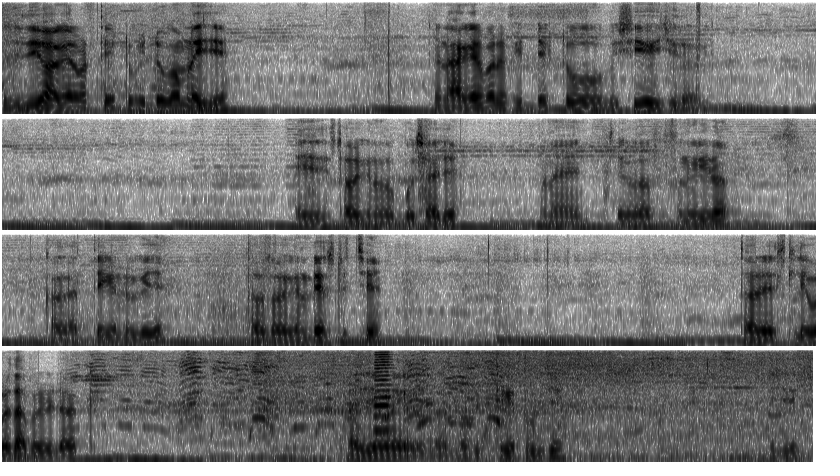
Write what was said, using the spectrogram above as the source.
তো যদিও আগের বার থেকে একটু ভিড়টা কম লাগছে। কিন্তু আগের বারে ভিড়টা একটু বেশি হয়েছিল আর এই যে সব এখানে সব বসে আছে। মানে যেগুলো শুনে গেছিল কাল রাত্রে এখানে ঢুকেছে। তারপর সব এখানে রেস্ট দিচ্ছে তারপর রেস্ট নেব তারপরে ডাক করে নদীর থেকে তুলছে। এই দেখছ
